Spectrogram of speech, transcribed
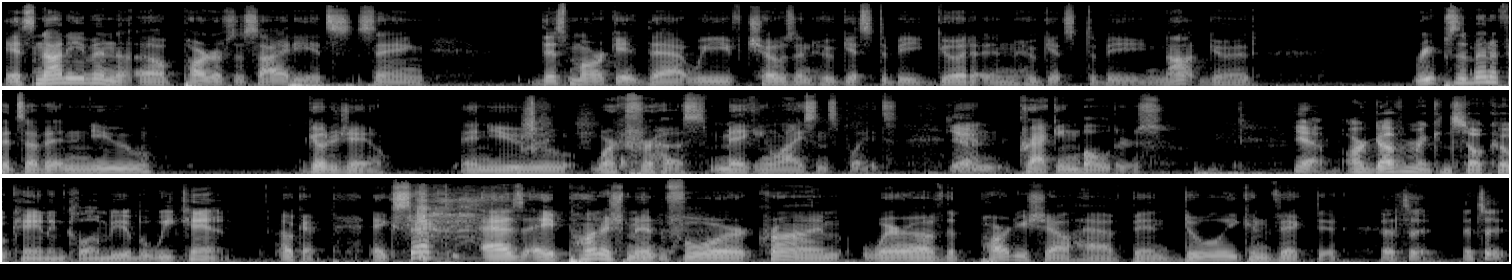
It's not even a part of society. It's saying this market that we've chosen who gets to be good and who gets to be not good reaps the benefits of it and you go to jail and you work for us making license plates Yeah. and cracking boulders Yeah, our government can sell cocaine in Colombia, but we can't. okay except as a punishment for crime whereof the party shall have been duly convicted That's it. That's it.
